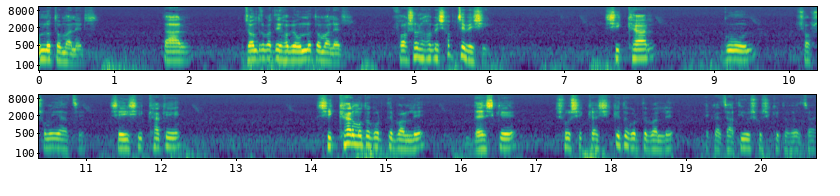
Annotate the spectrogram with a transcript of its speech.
উন্নত মানের। তার যন্ত্রপাতি হবে উন্নত মানের। ফসল হবে সবচেয়ে বেশি। শিক্ষার গুণ সবসময় আছে। সেই শিক্ষাকে শিক্ষার মতো করতে পারলে, দেশকে সুশিক্ষায় শিক্ষিত করতে পারলে একটা জাতীয় সুশিক্ষিত হয়ে যায়।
